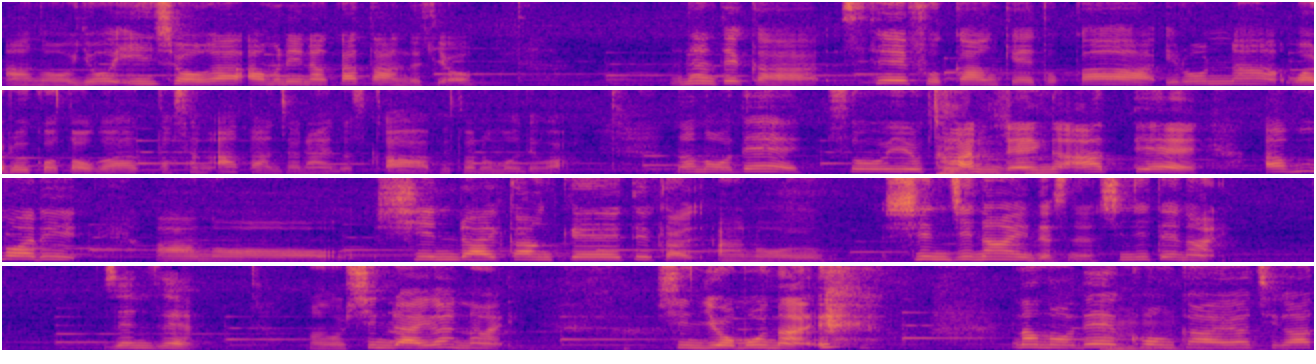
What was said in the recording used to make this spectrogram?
あの良い印象があまりなかったんですよ。なんていうか政府関係とかいろんな悪いことがたくさんあったんじゃないですかベトナムでは。なのでそういう関連があってあんまりあの信頼関係っていうかあの信じないですね。信じてない。全然。あの信頼がない。信用もない。なので、今回は違っ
